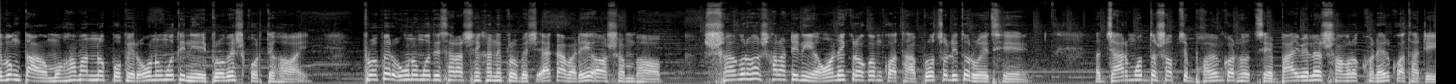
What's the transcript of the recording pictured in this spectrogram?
এবং তাও মহামান্য পোপের অনুমতি নিয়েই প্রবেশ করতে হয়। পোপের অনুমতি ছাড়া সেখানে প্রবেশ একেবারেই অসম্ভব। সংগ্রহশালাটি নিয়ে অনেক রকম কথা প্রচলিত রয়েছে, যার মধ্যে সবচেয়ে ভয়ঙ্কর হচ্ছে বাইবেলের সংরক্ষণের কথাটি।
